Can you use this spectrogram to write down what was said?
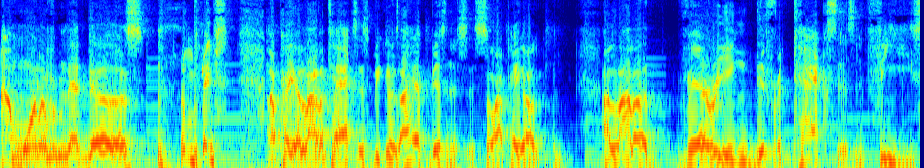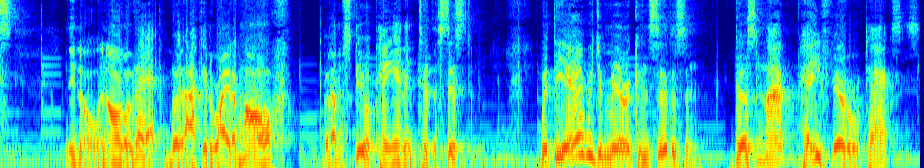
I'm one of them that does. I pay a lot of taxes because I have businesses. So I pay a, a lot of varying different taxes and fees, you know, and all of that. But I can write them off, but I'm still paying into the system. But the average American citizen does not pay federal taxes.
